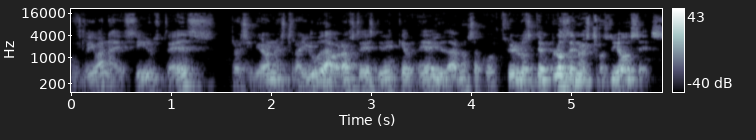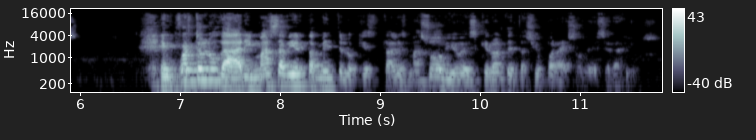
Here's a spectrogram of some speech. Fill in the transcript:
pues le iban a decir, ustedes recibieron nuestra ayuda, ahora ustedes tienen que venir a ayudarnos a construir los templos de nuestros dioses. En cuarto lugar, y más abiertamente lo que es tal vez más obvio, es que era una tentación para desobedecer a Dios.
